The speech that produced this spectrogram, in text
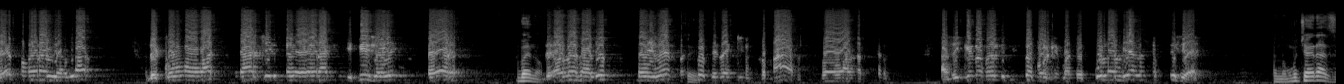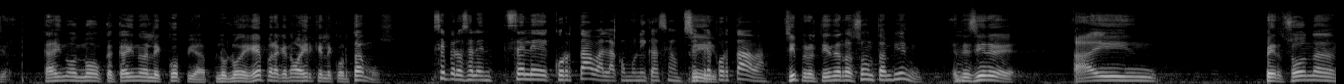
Eso era de hablar de cómo va a era difícil Bueno, de dónde salió el dinero. Eso tiene que informar, no van a hacer. Así que los felicito porque manipulan bien las noticias. bueno, muchas gracias. Casi no, no, casi no le copia. Lo, lo dejé para que no vaya a ir que le cortamos. Sí, pero se le, se le cortaba la comunicación, se Sí. entrecortaba. Sí, pero él tiene razón también. Es decir, eh, hay personas,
